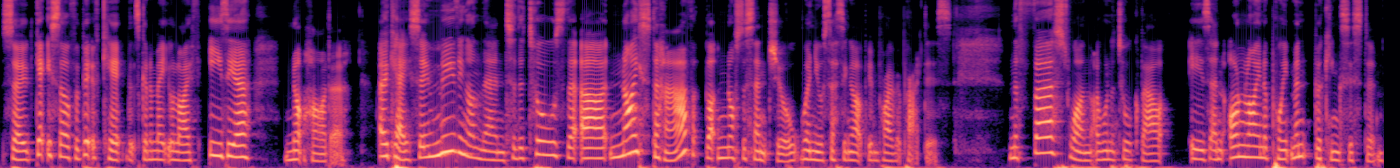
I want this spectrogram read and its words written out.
So get yourself a bit of kit that's going to make your life easier, not harder. Okay, so moving on then to the tools that are nice to have but not essential when you're setting up in private practice. And the first one I want to talk about is an online appointment booking system.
